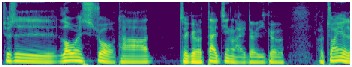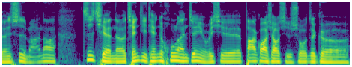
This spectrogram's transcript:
就是 Lawrence Stroll 他这个带进来的一个呃专业人士嘛。那之前呢，前几天就忽然间有一些八卦消息说这个。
